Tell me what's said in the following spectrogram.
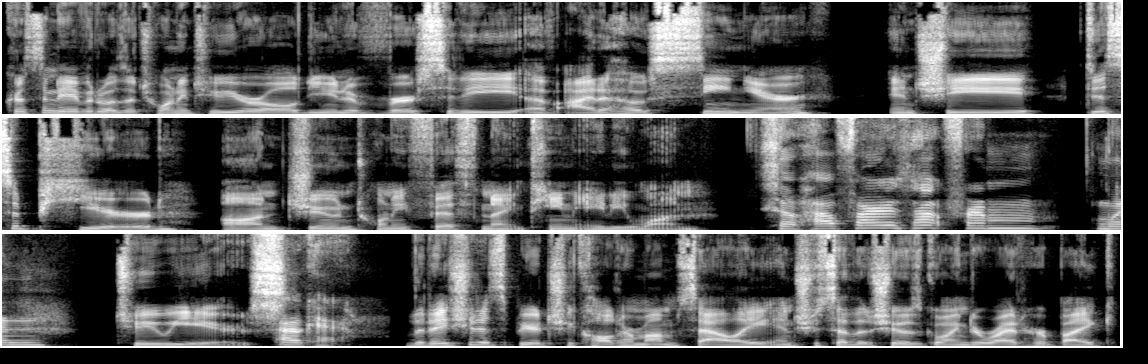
Kristen David was a 22 year old University of Idaho senior, and she disappeared on June 25th, 1981. So how far is that from when? Two years. Okay. The day she disappeared, she called her mom Sally and she said that she was going to ride her bike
